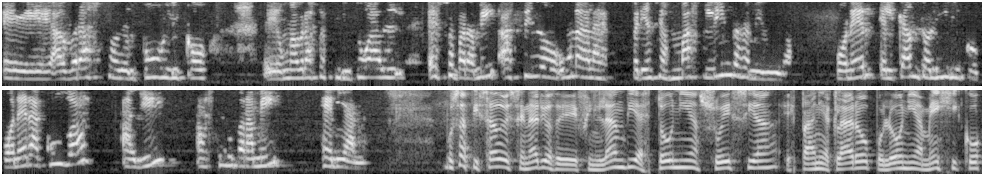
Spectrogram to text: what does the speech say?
eh, abrazo del público, eh, un abrazo espiritual, eso para mí ha sido una de las experiencias más lindas de mi vida. Poner el canto lírico, poner a Cuba allí, ha sido para mí genial. Vos has pisado escenarios de Finlandia, Estonia, Suecia, España, claro, Polonia, México.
